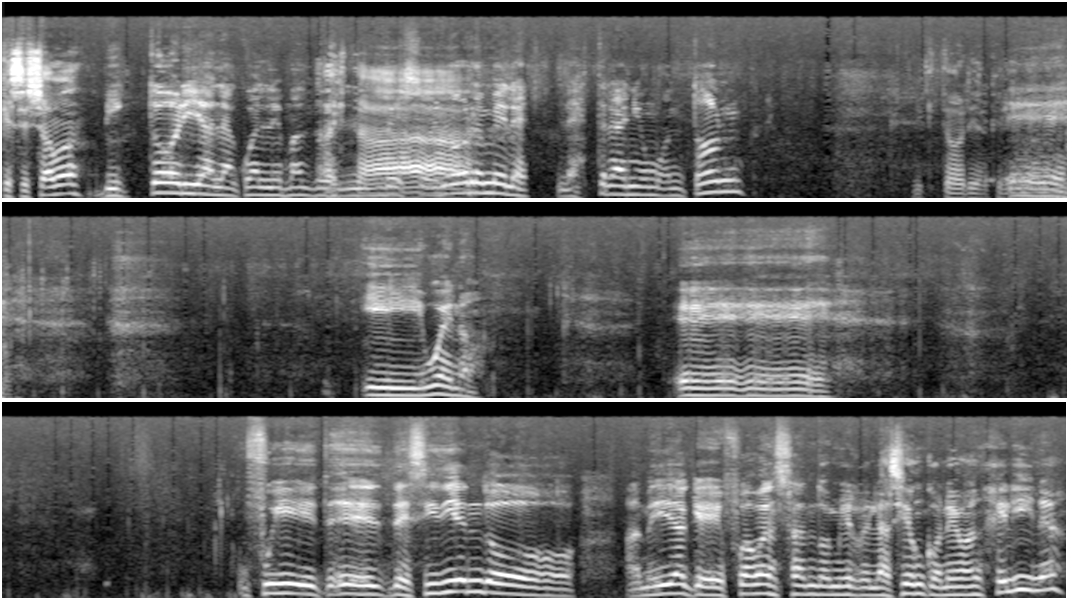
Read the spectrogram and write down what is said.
¿Qué se llama? Victoria, a la cual le mando un beso enorme, la, la extraño un montón. Victoria, qué Eh, y bueno, eh, fui decidiendo a medida que fue avanzando mi relación con Evangelina,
